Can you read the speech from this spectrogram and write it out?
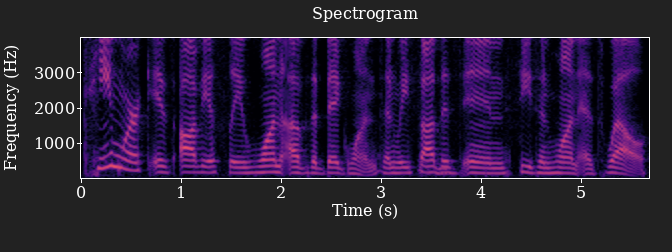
teamwork is obviously one of the big ones. And we saw Mhm. this in season one as well.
